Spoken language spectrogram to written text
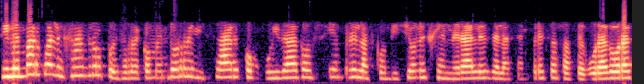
Sin embargo, Alejandro, pues recomendó revisar con cuidado siempre las condiciones generales de las empresas aseguradoras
